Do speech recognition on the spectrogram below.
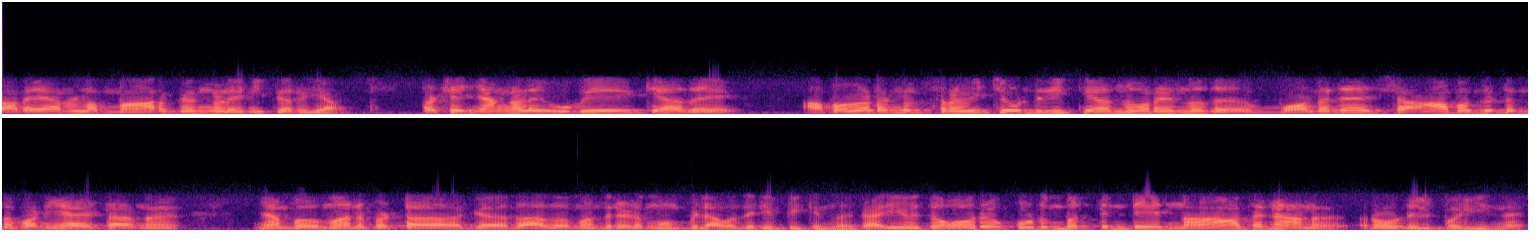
തടയാനുള്ള മാർഗങ്ങൾ എനിക്കറിയാം. പക്ഷെ ഞങ്ങളെ ഉപയോഗിക്കാതെ അപകടങ്ങൾ ശ്രവിച്ചുകൊണ്ടിരിക്കുക എന്ന് പറയുന്നത് വളരെ ശാപം കിട്ടുന്ന പണിയായിട്ടാണ് ഞാൻ ബഹുമാനപ്പെട്ട ഗതാഗത മന്ത്രിയുടെ മുമ്പിൽ അവതരിപ്പിക്കുന്നത്. കാര്യം ഇത് ഓരോ കുടുംബത്തിന്റെ നാഥനാണ് റോഡിൽ പൊലിയുന്നത്.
